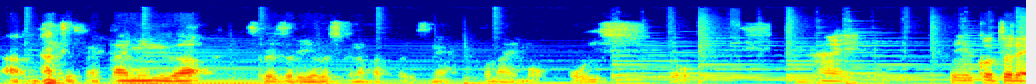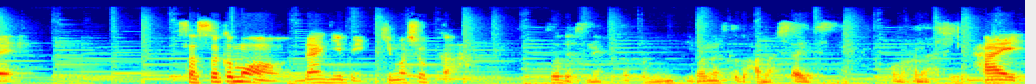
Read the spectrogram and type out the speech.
あなんていうんですかね、タイミングがそれぞれよろしくなかったですね。都内も多いしと。はい。ということで、早速もう第2部いきましょうか。そうですね、ちょっといろんな人と話したいですね、この話を。はい。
